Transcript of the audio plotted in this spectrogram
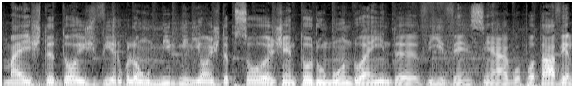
Mais de 2,1 mil milhões de pessoas em todo o mundo ainda vivem sem água potável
